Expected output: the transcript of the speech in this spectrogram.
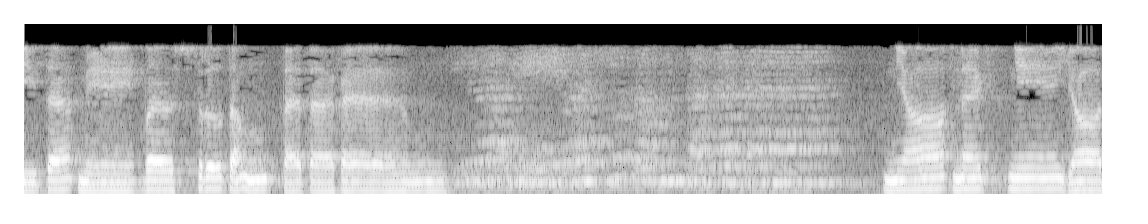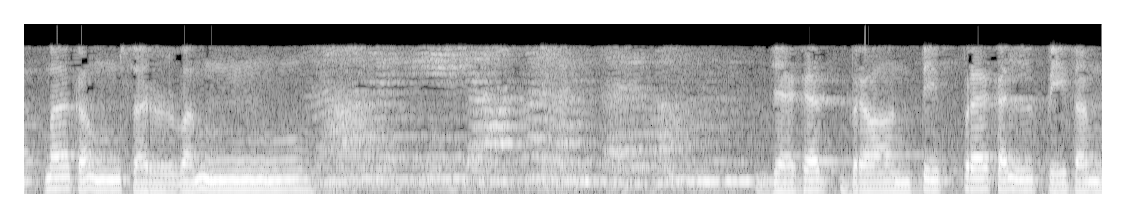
इदमेव श्रुतं ततः ज्ञानज्ञेयात्मकं सर्वम् जगद्भ्रान्तिप्रकल्पितम्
